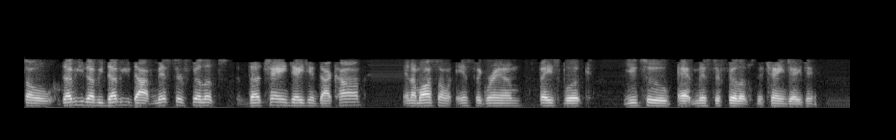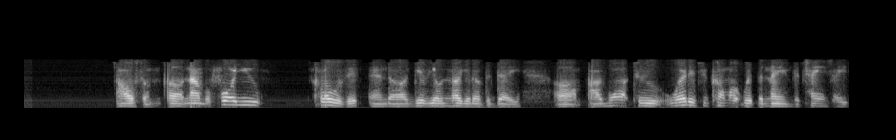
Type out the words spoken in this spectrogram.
So www.mrphillipsthechangeagent.com and I'm also on Instagram, Facebook, YouTube at Mr. Phillips the Change Agent. Awesome. Uh, now before you close it and uh, give your nugget of the day, um, I want to. Where did you come up with the name, the Change Agent?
